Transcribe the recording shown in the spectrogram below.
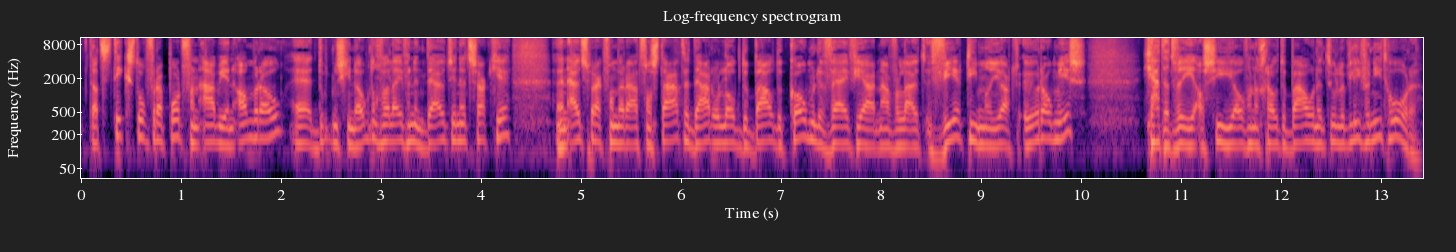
dat stikstofrapport van ABN AMRO... eh, doet misschien ook nog wel even een duit in het zakje. Een uitspraak van de Raad van State. Daardoor loopt de bouw de komende vijf jaar naar verluid 14 miljard euro mis. Ja, dat wil je als CEO van een grote bouwer natuurlijk liever niet horen.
